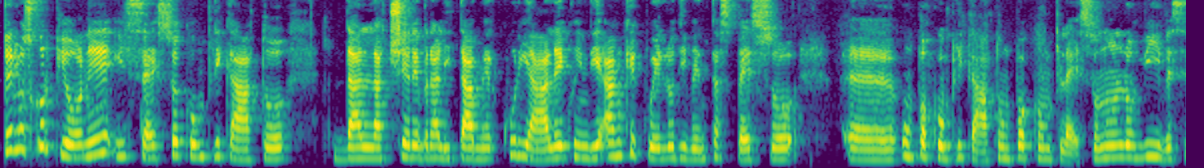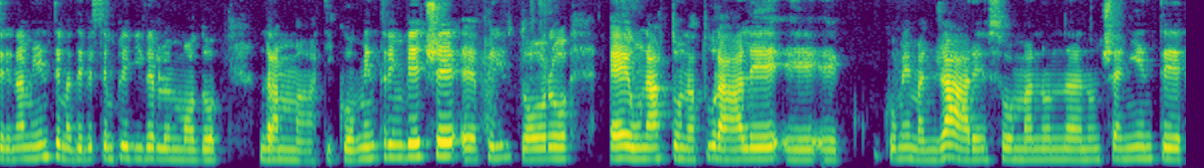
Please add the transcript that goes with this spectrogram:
per lo scorpione il sesso è complicato dalla cerebralità mercuriale, quindi anche quello diventa spesso eh, un po' complicato, un po' complesso. Non lo vive serenamente, ma deve sempre viverlo in modo drammatico, mentre invece eh, per il toro è un atto naturale e, e come mangiare, insomma, non, non c'è niente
